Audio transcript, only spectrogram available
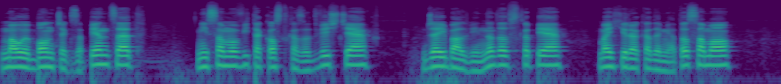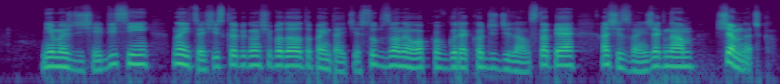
Mały Bączek za 500, Niesamowita Kostka za 200, J Balvin nadal w sklepie, My Hero Academia to samo, nie ma już dzisiaj DC, no i co, jeśli sklepik wam się podobał, to pamiętajcie, sub zwany łapką w górę, kod GG w sklepie, a się z wami żegnam, siemneczko.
